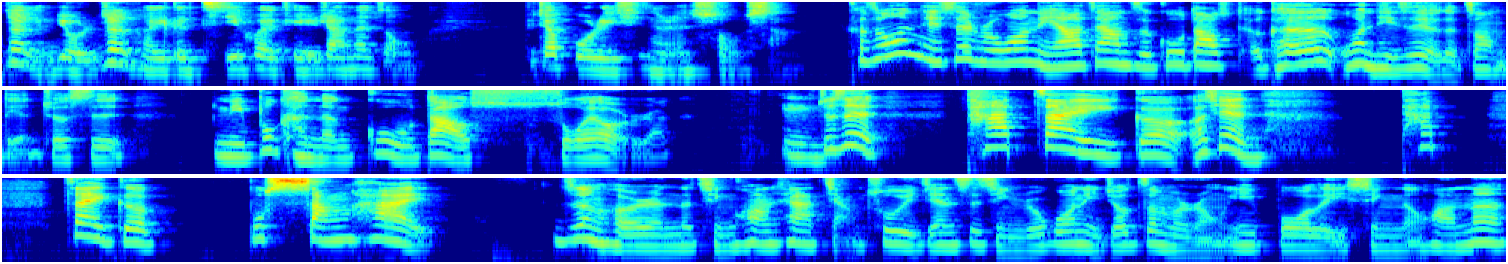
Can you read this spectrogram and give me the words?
任有任何一个机会可以让那种。比较玻璃心的人受伤，可是问题是，如果你要这样子顾到，可是问题是有个重点，就是你不可能顾到所有人，嗯，就是他在一个，而且他在一个不伤害任何人的情况下讲出一件事情，如果你就这么容易玻璃心的话，那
